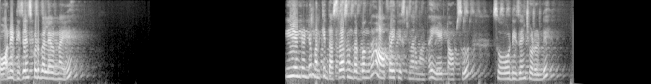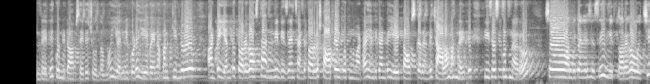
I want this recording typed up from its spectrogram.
బాగున్నాయి. డిజైన్స్ కూడా భలే ఉన్నాయి. ఇవి ఏంటంటే మనకి దసరా సందర్భంగా ఆఫర్ అయితే ఇస్తున్నారు అనమాట ఏ టాప్స్. సో డిజైన్ చూడండి. అయితే కొన్ని టాప్స్ అయితే చూద్దాము. ఇవన్నీ కూడా ఏవైనా మనకి ఇందులో అంటే ఎంత త్వరగా వస్తే అన్ని డిజైన్స్ అంటే త్వరగా స్టాక్ అయిపోతుంది అనమాట ఎందుకంటే ఏ టాప్స్ కదండి చాలా మంది అయితే తీసేసుకుంటున్నారు. సో అందుకనేసి మీరు త్వరగా వచ్చి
